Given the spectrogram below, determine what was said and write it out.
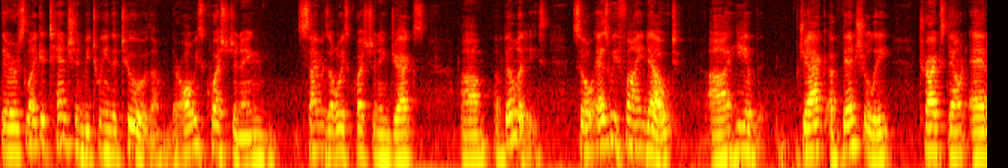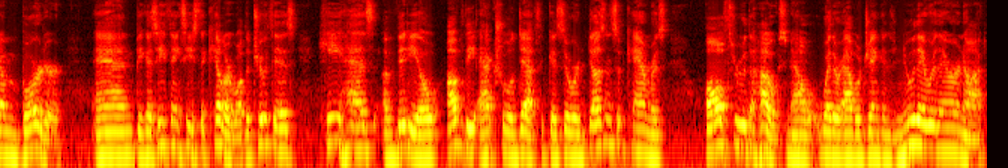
there's like a tension between the two of them. They're always questioning. Simon's always questioning Jack's um, abilities. So as we find out, uh, he Jack eventually tracks down Adam Border, and because he thinks he's the killer. Well, the truth is he has a video of the actual death because there were dozens of cameras all through the house. Now, whether Avril Jenkins knew they were there or not,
